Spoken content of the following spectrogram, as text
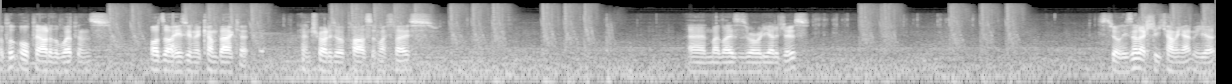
I put all power to the weapons. Odds are he's going to come back and try to do a pass at my face and my lasers are already out of juice. Still, he's not actually coming at me yet.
